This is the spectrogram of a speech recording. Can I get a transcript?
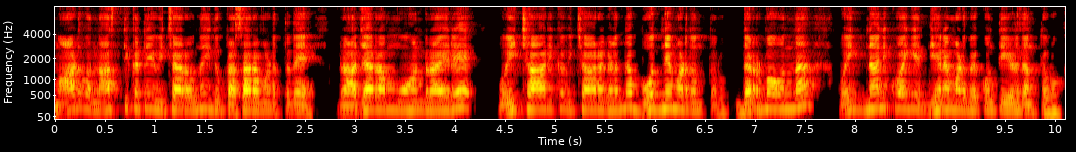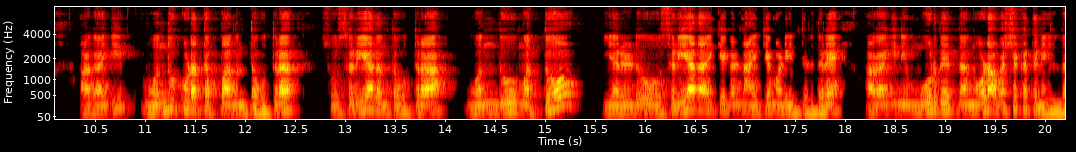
ಮಾಡುವ ನಾಸ್ತಿಕತೆಯ ವಿಚಾರವನ್ನ ಇದು ಪ್ರಸಾರ ಮಾಡುತ್ತದೆ. ರಾಜಾರಾಮ್ ಮೋಹನ್ ರಾಯರೇ ವೈಚಾರಿಕ ವಿಚಾರಗಳನ್ನ ಬೋಧನೆ ಮಾಡಿದಂಥವ್ರು ಧರ್ಮವನ್ನ ವೈಜ್ಞಾನಿಕವಾಗಿ ಅಧ್ಯಯನ ಮಾಡಬೇಕು ಅಂತ ಹೇಳಿದಂಥವ್ರು ಹಾಗಾಗಿ ಒಂದು ಕೂಡ ತಪ್ಪಾದಂತ ಉತ್ತರ, ಸೊ, ಸರಿಯಾದಂತ ಉತ್ತರ, ಒಂದು ಮತ್ತು ಎರಡು ಸರಿಯಾದ ಆಯ್ಕೆಗಳನ್ನ ಆಯ್ಕೆ ಮಾಡಿ ಅಂತ ಹೇಳಿದರೆ, ಹಾಗಾಗಿ ನೀವು ಮೂರನೇದನ್ನ ನೋಡೋ ಅವಶ್ಯಕತೆನೇ ಇಲ್ಲ.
